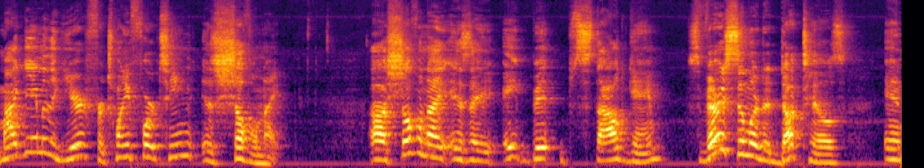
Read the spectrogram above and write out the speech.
My game of the year for 2014 is Shovel Knight. Uh, Shovel Knight is a 8-bit styled game. It's very similar to DuckTales in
